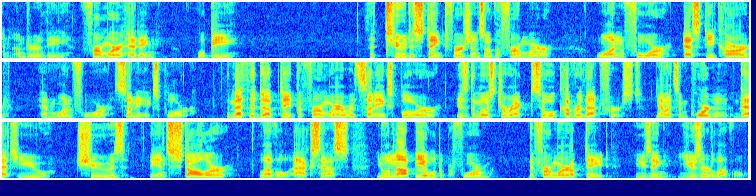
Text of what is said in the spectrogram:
and under the Firmware heading will be the two distinct versions of the firmware, one for SD card and one for Sunny Explorer. The method to update the firmware with Sunny Explorer is the most direct, so we'll cover that first. Now it's important that you choose the installer level access, you will not be able to perform the firmware update using user level.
